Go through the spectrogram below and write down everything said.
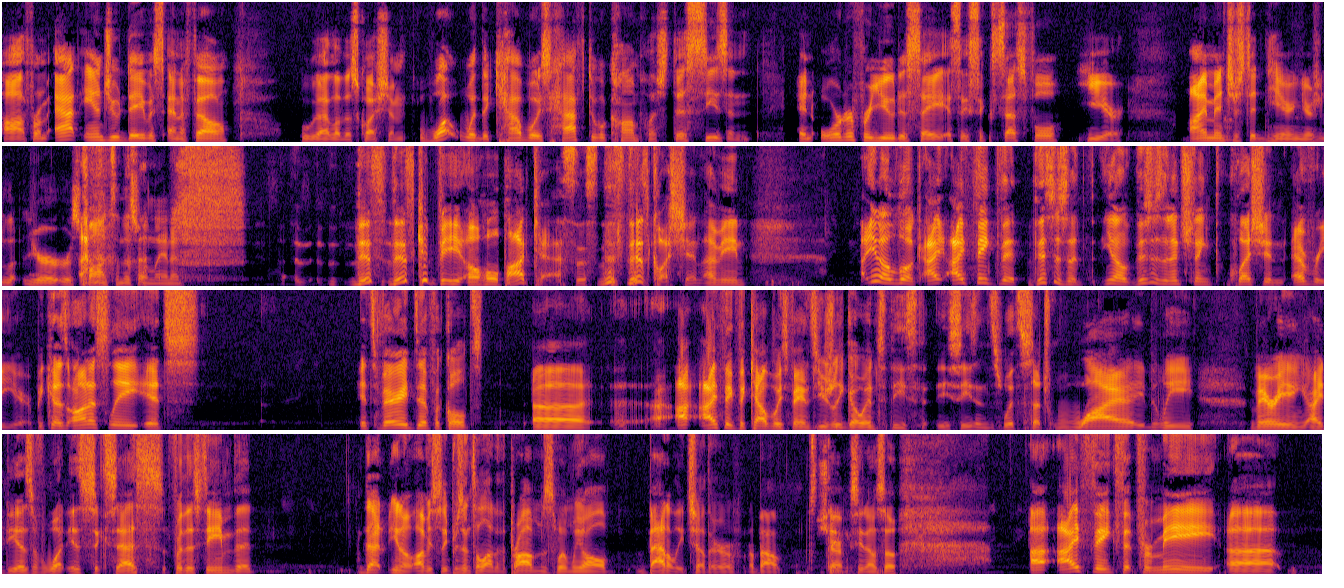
Uh, from at Andrew Davis NFL. Ooh, I love this question. What would the Cowboys have to accomplish this season in order for you to say it's a successful year? I'm interested in hearing your your response on this one, Landon. this this could be a whole podcast. This this this question. I mean, you know, look, I I think that this is a you know this is an interesting question every year because honestly, it's it's very difficult. Uh, I I think the Cowboys fans usually go into these these seasons with such widely varying ideas of what is success for this team that that you know obviously presents a lot of the problems when we all battle each other about Sure. things you know so uh, i think that for me uh,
